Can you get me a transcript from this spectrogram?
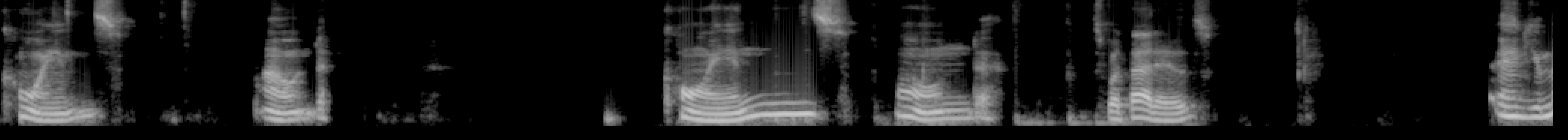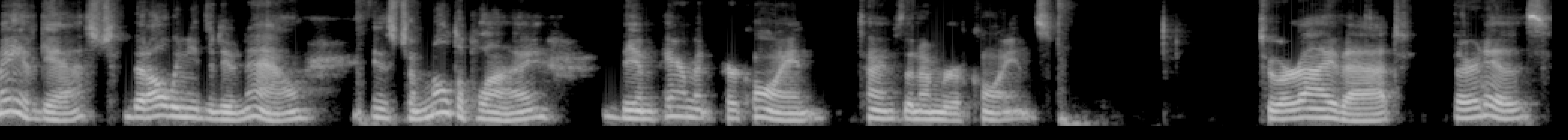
coins owned. Coins owned. That's what that is. And you may have guessed that all we need to do now is to multiply the impairment per coin times the number of coins to arrive at, there it is.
